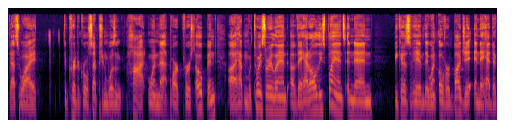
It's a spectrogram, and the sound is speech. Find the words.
That's why the critical reception wasn't hot when that park first opened. Uh, it happened with Toy Story Land. Of they had all these plans, and then because of him, they went over budget and they had to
